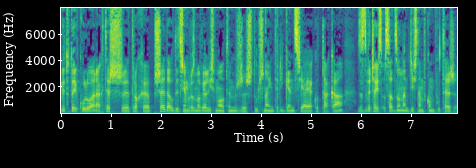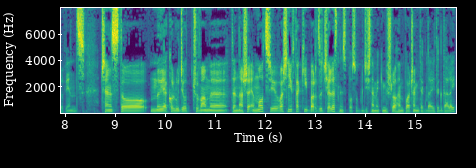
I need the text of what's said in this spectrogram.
My tutaj w kuluarach też y, trochę przed audycją rozmawialiśmy o tym, że sztuczna inteligencja jako taka zazwyczaj jest osadzona gdzieś tam w komputerze, więc często my jako ludzie odczuwamy te nasze emocje właśnie w taki bardzo cielesny sposób, gdzieś tam jakimś szlochem, płaczem i tak dalej, i tak dalej.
